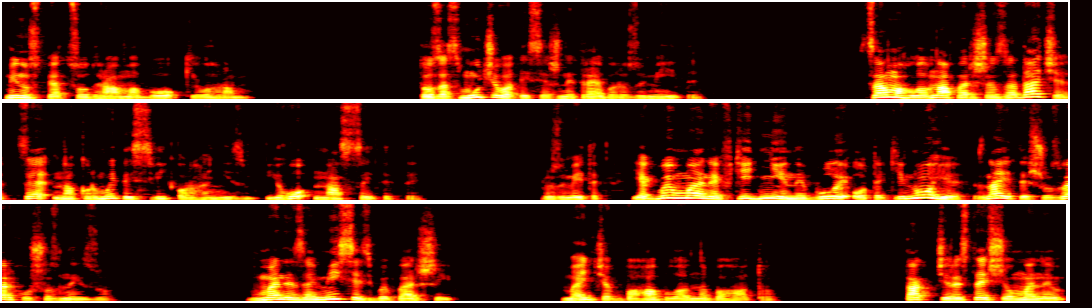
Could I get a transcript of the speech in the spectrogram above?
мінус 500 грам або кілограм. То засмучуватися ж не треба, розумієте? Сама головна перша задача це накормити свій організм, його наситити. Розумієте? Якби в мене в ті дні не були отакі ноги, знаєте, що зверху, що знизу. В мене за місяць би перший менша б вага була набагато. Так, через те, що в мене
